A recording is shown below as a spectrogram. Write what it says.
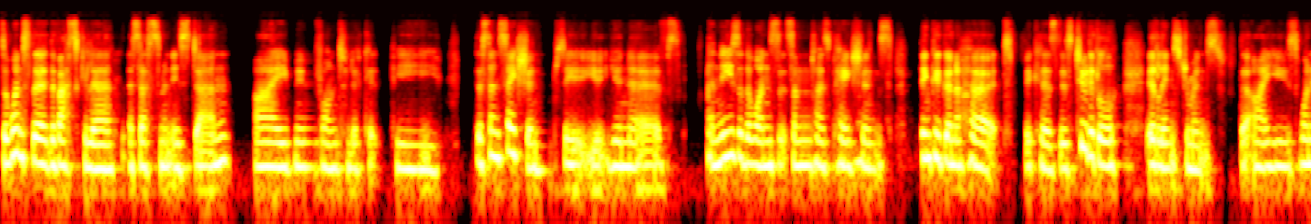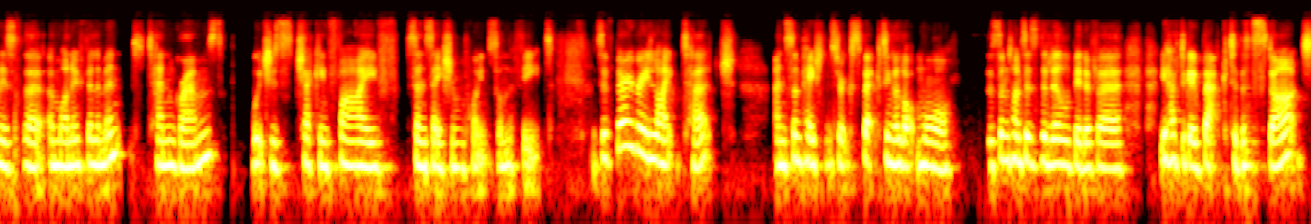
so once the the vascular assessment is done i move on to look at the the sensation so your, your nerves and these are the ones that sometimes patients think are going to hurt because there's two little little instruments that i use one is a, a monofilament 10 grams which is checking five sensation points on the feet. It's a very, very light touch, and some patients are expecting a lot more. Sometimes it's a little bit of a, you have to go back to the start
